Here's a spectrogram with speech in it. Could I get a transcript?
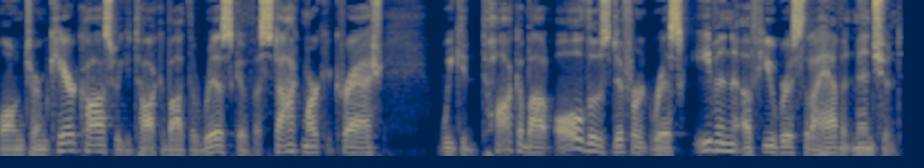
long-term care costs. We could talk about the risk of a stock market crash. We could talk about all those different risks, even a few risks that I haven't mentioned.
